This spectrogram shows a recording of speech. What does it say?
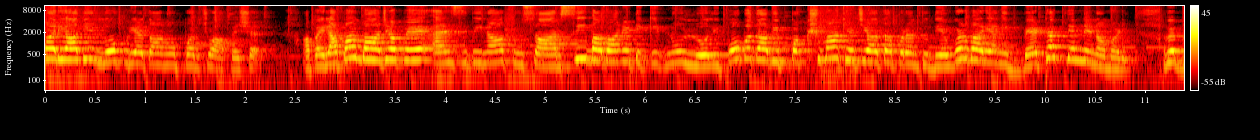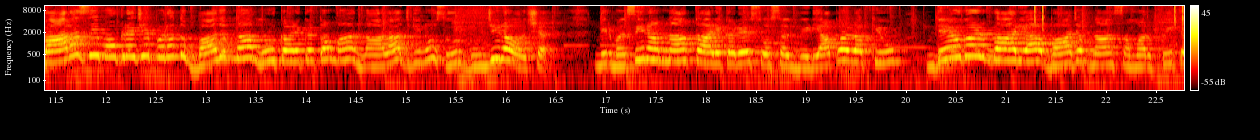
મર્યાદિત લોકપ્રિયતાનો પરચો આપે છે. આ પહેલાં પણ ભાજપે એનસીપીના તુષારસિંહ બાબાને ટિકિટનું લોલીપોપ બતાવી પક્ષમાં ખેંચ્યા હતા, પરંતુ દેવગઢ બારિયાની બેઠક તેમને ન મળી. હવે ભારતસિંહ મોકલે છે, પરંતુ ભાજપના મૂળ કાર્યકર્તાઓમાં નારાજગીનો સૂર ગુંજી રહ્યો છે. નિર્મલસિંહ નામના કાર્યકરે સોશિયલ મીડિયા પર લખ્યું, દેવગઢ બારિયા ભાજપના સમર્પિત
